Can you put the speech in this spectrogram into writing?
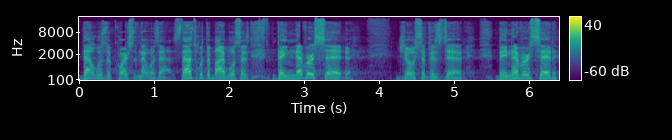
That was the question that was asked. That's what the Bible says. They never said, Joseph is dead. They never said,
